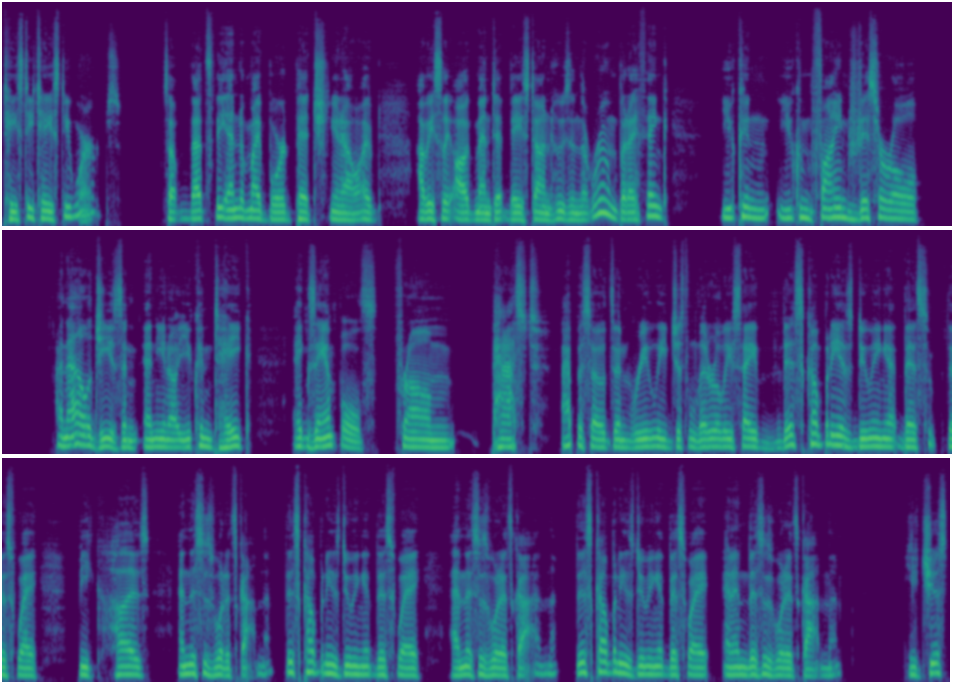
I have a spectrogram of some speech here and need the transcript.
tasty tasty worms. So that's the end of my board pitch. You know, I obviously augment it based on who's in the room, but I think you can you can find visceral analogies and and you know, you can take examples from past episodes and really just literally say this company is doing it this this way because and this is what it's gotten them. This company is doing it this way, and this is what it's gotten them. This company is doing it this way, and this is what it's gotten them. You just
